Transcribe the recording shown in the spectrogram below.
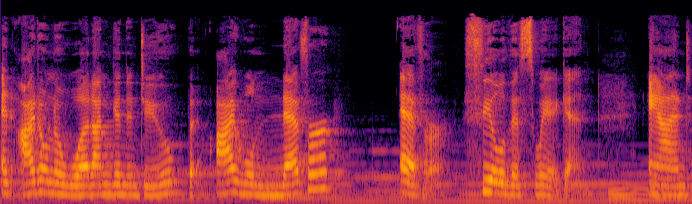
and I don't know what I'm gonna do, but I will never, ever feel this way again. And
